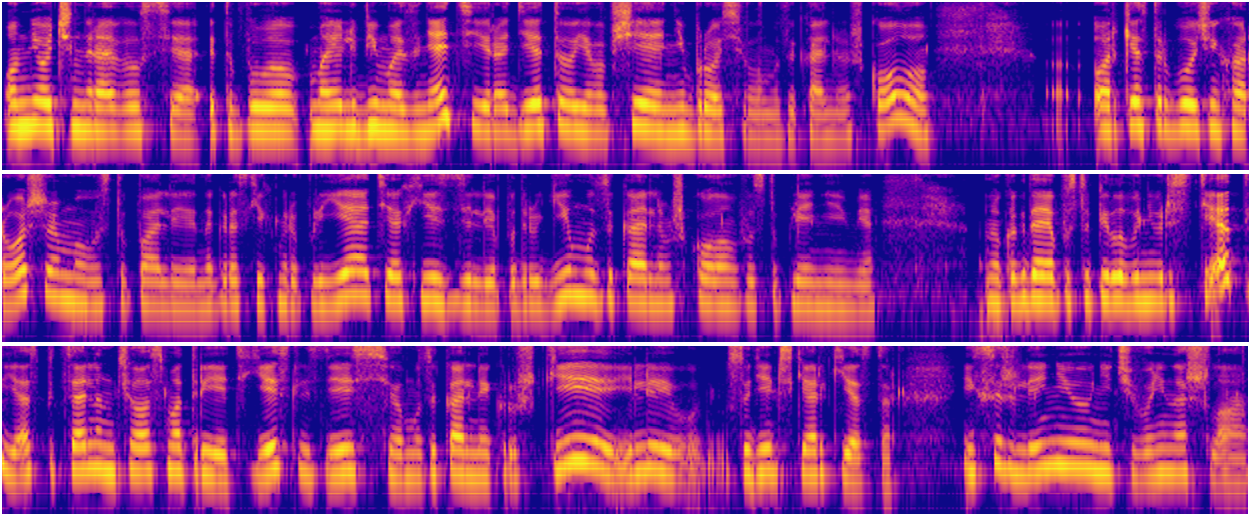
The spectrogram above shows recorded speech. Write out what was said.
Он мне очень нравился. Это было мое любимое занятие, и ради этого я вообще не бросила музыкальную школу. Оркестр был очень хорошим, мы выступали на городских мероприятиях, ездили по другим музыкальным школам выступлениями. Но когда я поступила в университет, я специально начала смотреть, есть ли здесь музыкальные кружки или студенческий оркестр. И, к сожалению, ничего не нашла.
